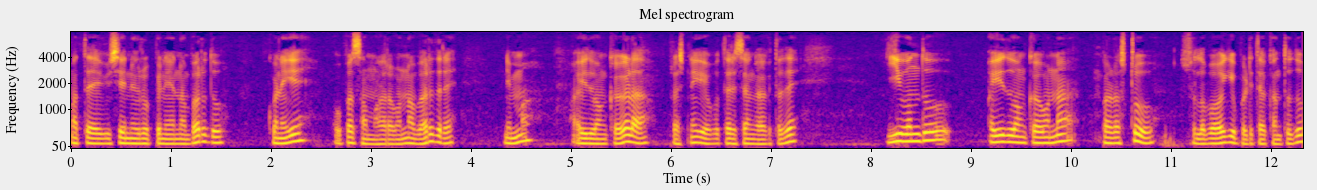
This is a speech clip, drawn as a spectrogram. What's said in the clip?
ಮತ್ತು ವಿಷಯ ನಿರೂಪಣೆಯನ್ನು ಬರೆದು, ಕೊನೆಗೆ ಉಪಸಂಹಾರವನ್ನು ಬರೆದರೆ ನಿಮ್ಮ ಐದು ಅಂಕಗಳ ಪ್ರಶ್ನೆಗೆ ಉತ್ತರಿಸಂಗಾಗ್ತದೆ. ಈ ಒಂದು ಐದು ಅಂಕವನ್ನು ಭಾಳಷ್ಟು ಸುಲಭವಾಗಿ ಪಡಿತಕ್ಕಂಥದ್ದು.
